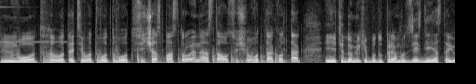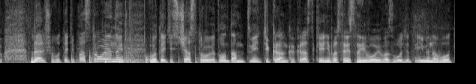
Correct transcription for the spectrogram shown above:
вот, вот эти вот, вот, вот сейчас построены, осталось еще вот так, вот так, и эти домики будут прямо вот здесь, где я стою. Дальше вот эти построены, вот эти сейчас строят. Вон там, видите, кран как раз-таки непосредственно его и возводят. Именно вот,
